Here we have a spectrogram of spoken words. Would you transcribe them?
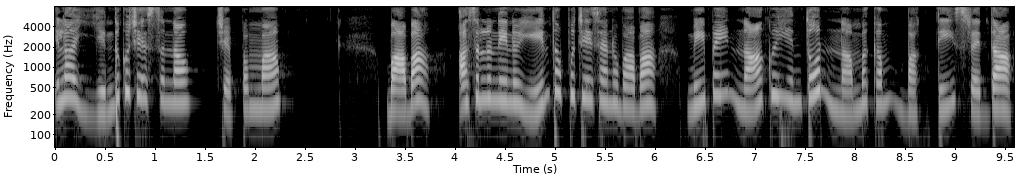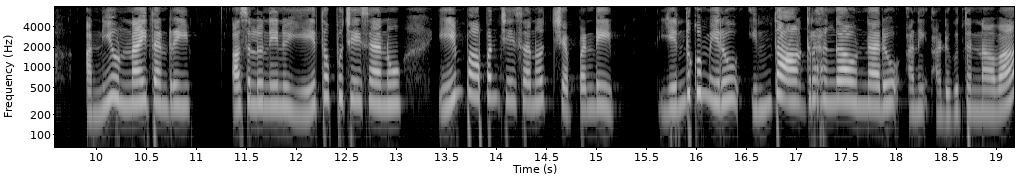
ఇలా ఎందుకు చేస్తున్నావు? చెప్పమ్మా. బాబా అసలు నేను ఏం తప్పు చేశాను బాబా? మీపై నాకు ఎంతో నమ్మకం భక్తి శ్రద్ధ అన్నీ ఉన్నాయి తండ్రి. అసలు నేను ఏ తప్పు చేశాను? ఏం పాపం చేశానో చెప్పండి. ఎందుకు మీరు ఇంత ఆగ్రహంగా ఉన్నారు అని అడుగుతున్నావా?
